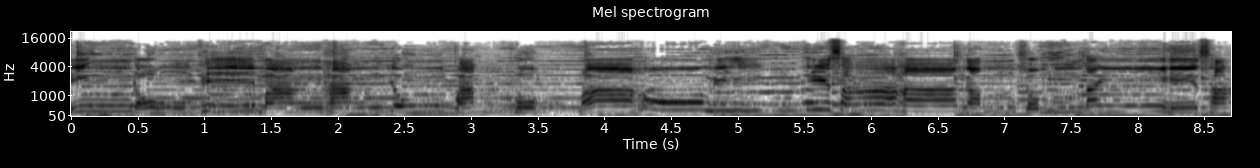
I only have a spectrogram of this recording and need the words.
青龙铁马行，拥白虎豹迷山，暗中来杀。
